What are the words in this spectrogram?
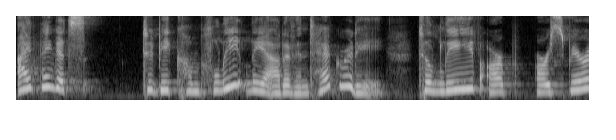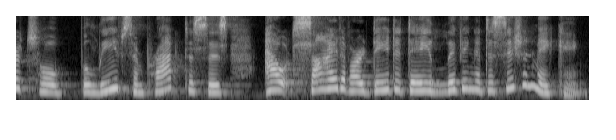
I think it's to be completely out of integrity, to leave our, our spiritual beliefs and practices outside of our day to day living and decision making.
